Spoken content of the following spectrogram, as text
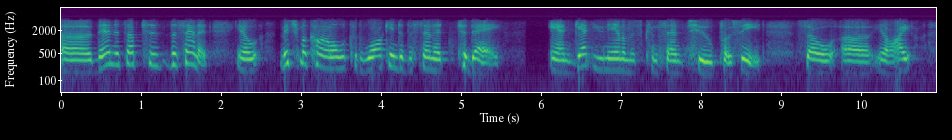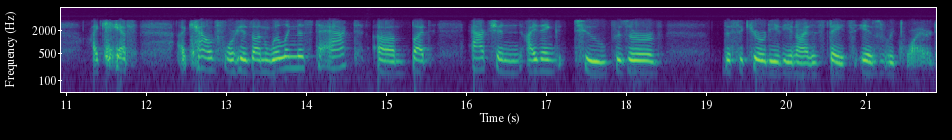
uh, then it's up to the Senate. You know Mitch McConnell could walk into the Senate today and get unanimous consent to proceed. So, uh, you know, I I can't account for his unwillingness to act, um, but action, I think, to preserve the security of the United States is required.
